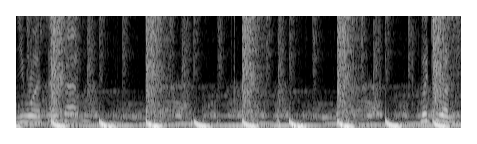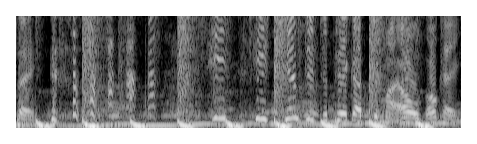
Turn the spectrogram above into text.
You want to say something? What you want to say? he's he's tempted to pick up the mic. Oh, okay.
